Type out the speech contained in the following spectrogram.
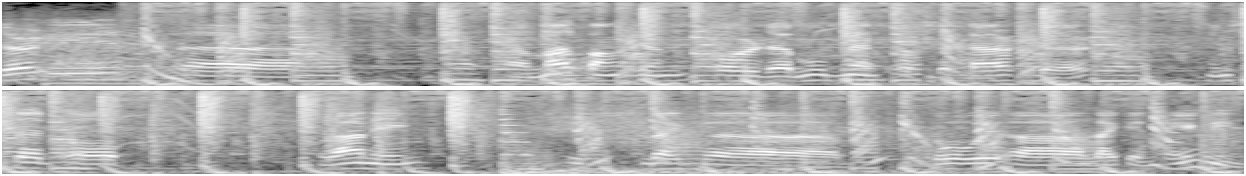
There is uh, a malfunction or the movement of the character. Instead of running it's like uh, go uh, like an aiming.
